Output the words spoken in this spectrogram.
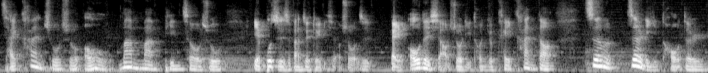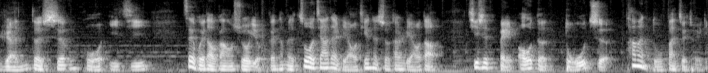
才看出说哦，慢慢拼凑出，也不只是犯罪推理小说，是北欧的小说里头，你就可以看到。这这里头的人的生活，以及再回到我刚刚说，有跟他们的作家在聊天的时候，他聊到，其实北欧的读者，他们读犯罪推理，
